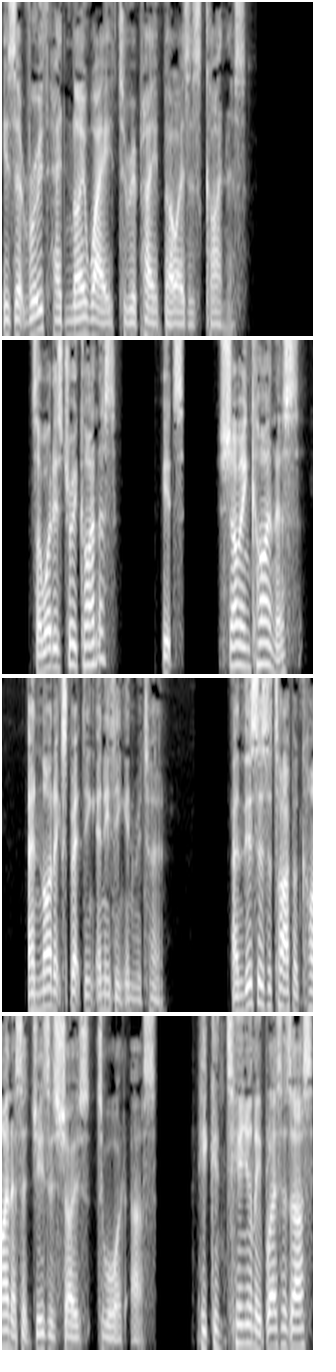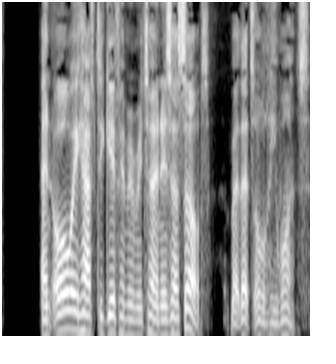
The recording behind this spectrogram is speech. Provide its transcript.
is that Ruth had no way to repay Boaz's kindness. So, what is true kindness? It's showing kindness and not expecting anything in return. And this is the type of kindness that Jesus shows toward us. He continually blesses us, and all we have to give him in return is ourselves. But that's all he wants.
